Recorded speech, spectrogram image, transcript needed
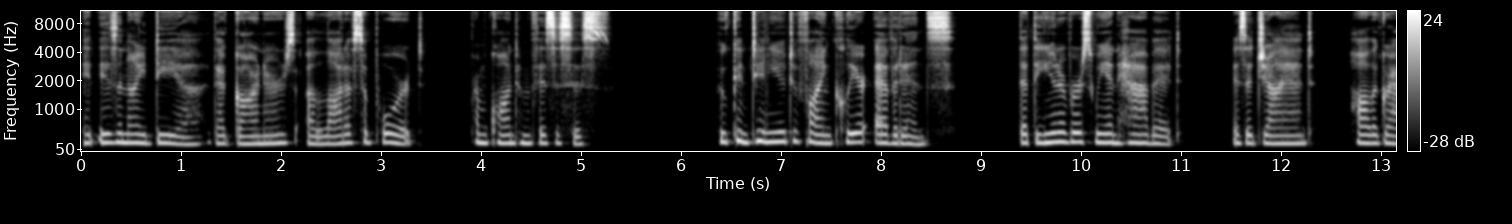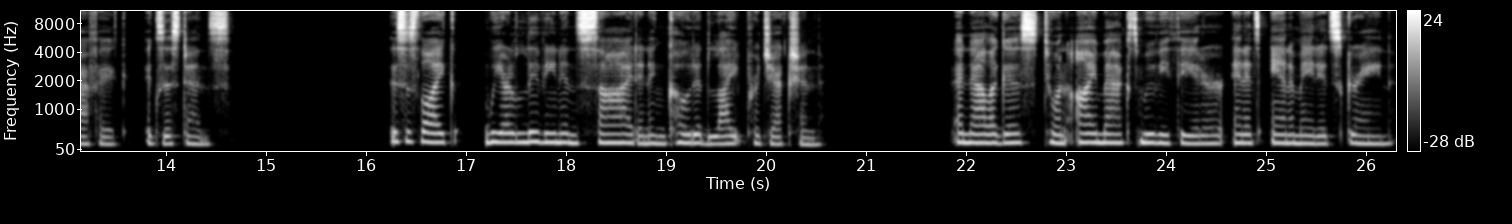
it is an idea that garners a lot of support from quantum physicists who continue to find clear evidence that the universe we inhabit is a giant holographic existence. This is like we are living inside an encoded light projection, analogous to an IMAX movie theater and its animated screen.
